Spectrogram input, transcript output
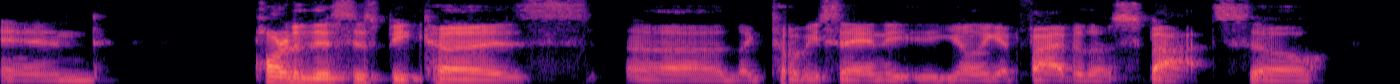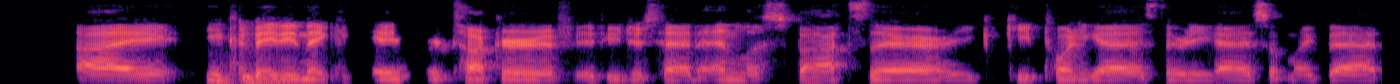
And part of this is because, uh, like Toby's saying, you only get five of those spots. So I you could maybe mm-hmm. make a case for Tucker if, if you just had endless spots there. You could keep twenty guys, thirty guys, something like that.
